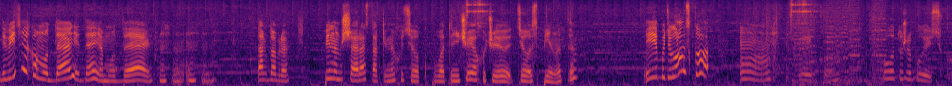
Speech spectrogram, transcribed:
Дивіться, яка модель, ідея, модель. Так, добре. Спінем ще раз. Так, я не хотіла купувати нічого, я хочу тіло спінити. І, будь ласка. Було дуже близько.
